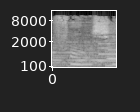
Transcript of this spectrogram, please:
方向。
